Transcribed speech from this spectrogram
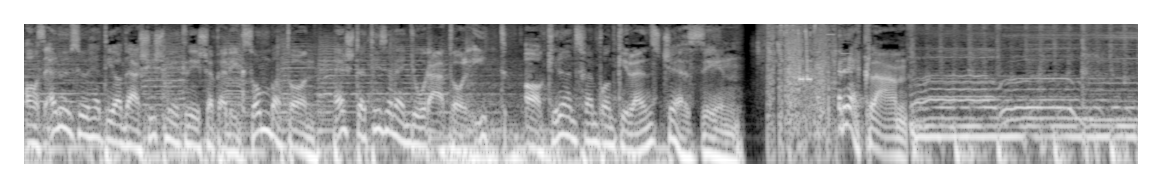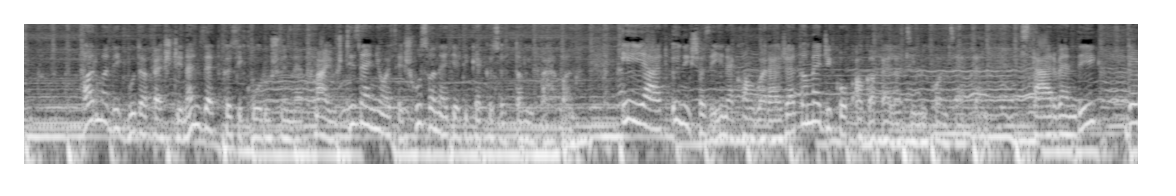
Az előző heti adás ismétlése pedig szombaton este 11 órától itt a 90.9 Jazzin. Reklám harmadik budapesti nemzetközi kórusünnep május 18 és 21-e között a Mipában. Élj át ön is az ének hangvarázsát a Magicok Acapella című koncerten. Sztár vendég The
